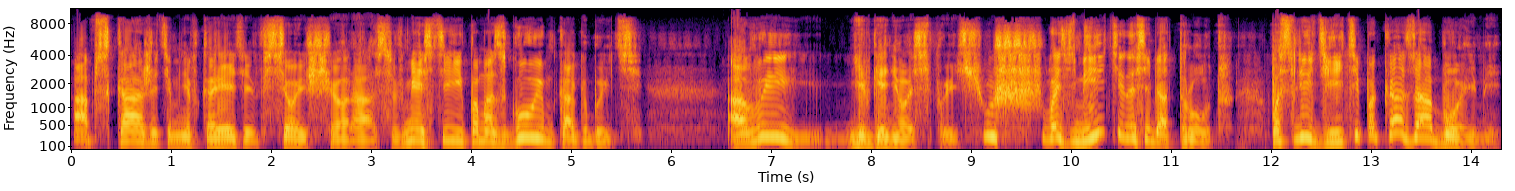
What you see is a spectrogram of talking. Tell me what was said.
Обскажете мне в карете все еще раз. Вместе и помозгуем, как быть». А вы, Евгений Осипович, уж возьмите на себя труд, последите пока за обоими,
